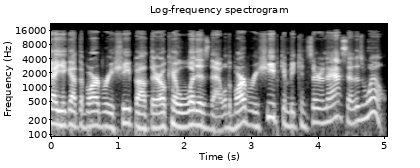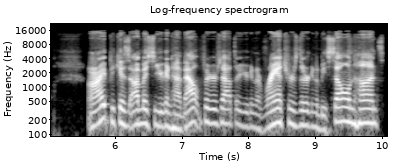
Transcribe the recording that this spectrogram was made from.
yeah you got the Barbary sheep out there okay well what is that well the Barbary sheep can be considered an asset as well all right because obviously you're going to have outfitters out there you're going to have ranchers that are going to be selling hunts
